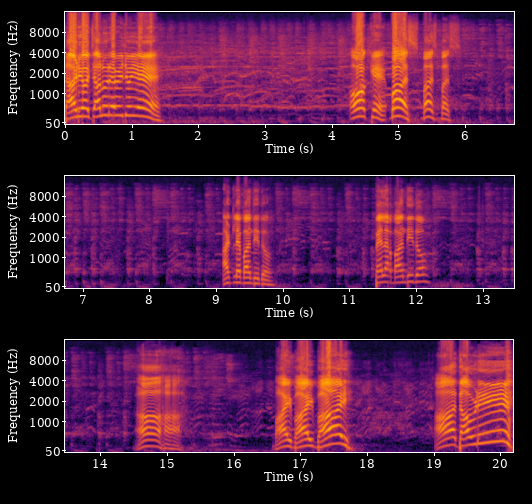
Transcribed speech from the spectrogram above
ताड़ियों चालू रहनी चाहिए ओके बस बस बस। आटले बांधी दो। पहला बांधी दो। हा हा भाई भाई, भाई। આ દાવડી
